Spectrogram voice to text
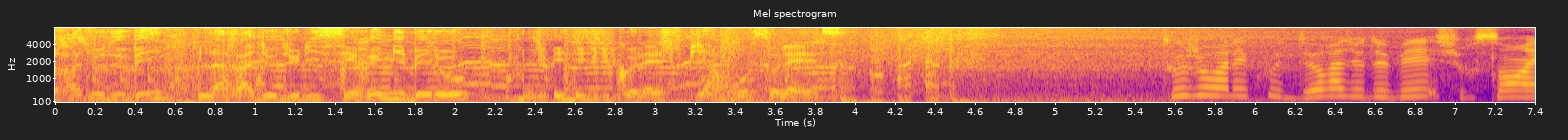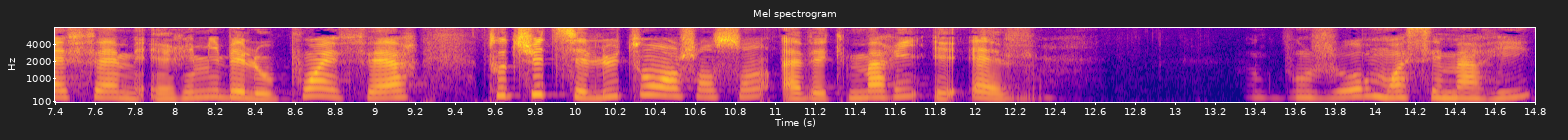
Radio 2B, la radio du lycée Rémi Bello et du collège Pierre Brossolette. Toujours à l'écoute de Radio 2B sur 100 FM et rémibello.fr. Tout de suite, c'est Luton en chanson avec Marie et Eve. bonjour, moi c'est Marie.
